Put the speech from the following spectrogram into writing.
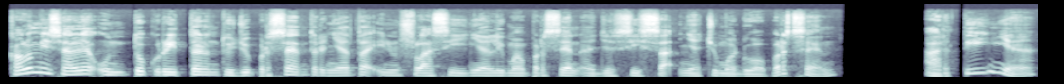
kalau misalnya untuk return 7% ternyata inflasinya 5% aja sisanya cuma 2%, artinya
